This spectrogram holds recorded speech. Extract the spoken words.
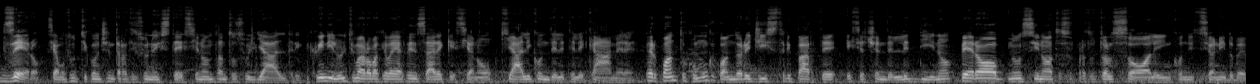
zero, siamo tutti concentrati su noi stessi e non tanto sugli altri. Quindi l'ultima roba che vai a pensare è che siano occhiali con delle telecamere, per quanto comunque quando registri parte e si accende il leddino, però non si nota soprattutto al sole in condizioni dove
